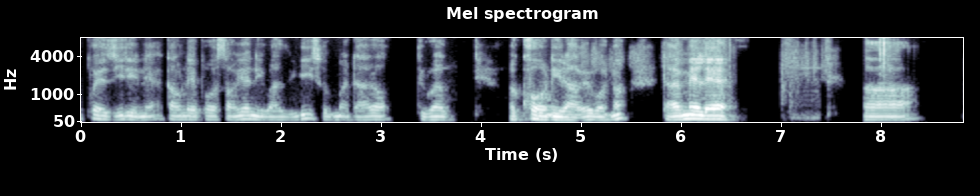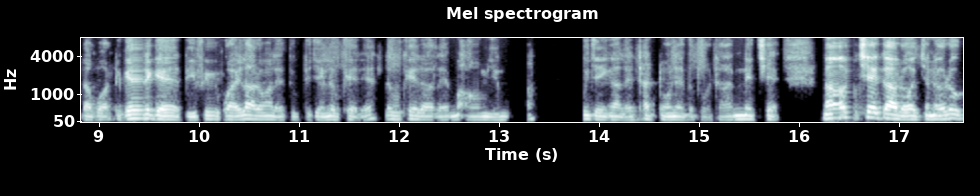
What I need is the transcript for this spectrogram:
အဖွဲ့အစည်းတွေနဲ့အကောင့်တွေပေါ်ဆောင်ရွက်နေပါစီဆိုမှဒါတော့သူကခေါ်နေတာပဲပေါ့နော်ဒါပေမဲ့လည်းအာတော့ပေါ့တကယ်တကယ်ဒီဖေဖော်ဝါရီလတော့ကလည်းသူတစ်ချိန်လောက်ခဲ့တယ်လောက်ခဲ့တော့လည်းမအောင်မြင်ဘူးနော်အခုချိန်ကလည်းထပ်တွန်းတဲ့သဘောဒါနှစ်ချက်နောက်ချက်ကတော့ကျွန်တော်တို့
